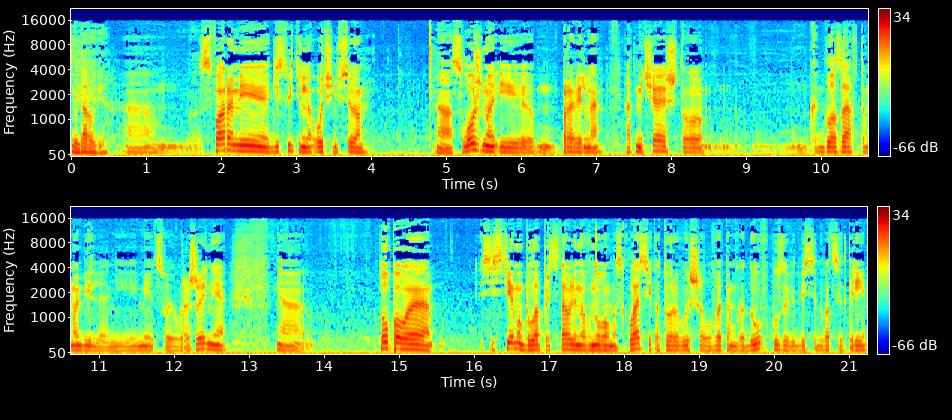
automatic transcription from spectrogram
на дороге. А, с фарами действительно очень все а, сложно и правильно отмечаешь, что как глаза автомобиля, они имеют свое выражение. А, топовая система была представлена в новом S-классе, который вышел в этом году в кузове 223.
